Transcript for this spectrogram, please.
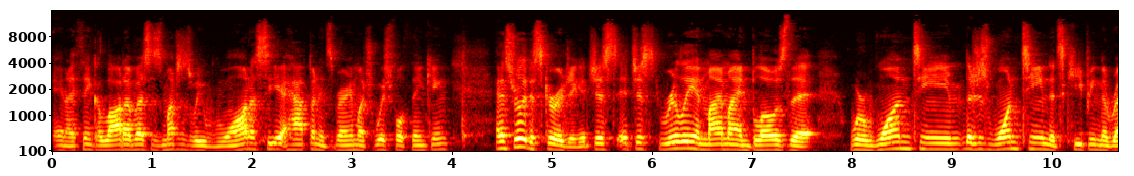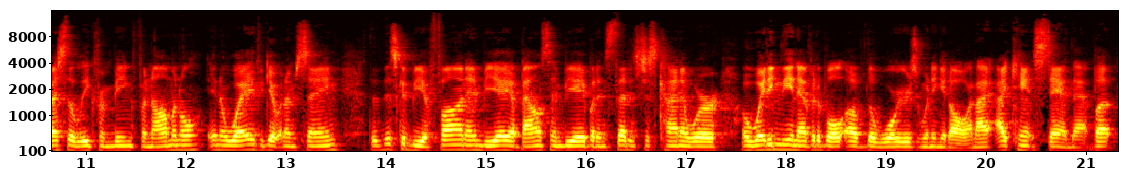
And I think a lot of us as much as we want to see it happen, it's very much wishful thinking. And it's really discouraging. It just it just really in my mind blows that we're one team. There's just one team that's keeping the rest of the league from being phenomenal in a way, if you get what I'm saying. That this could be a fun NBA, a balanced NBA, but instead it's just kind of we're awaiting the inevitable of the Warriors winning it all, and I, I can't stand that. But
